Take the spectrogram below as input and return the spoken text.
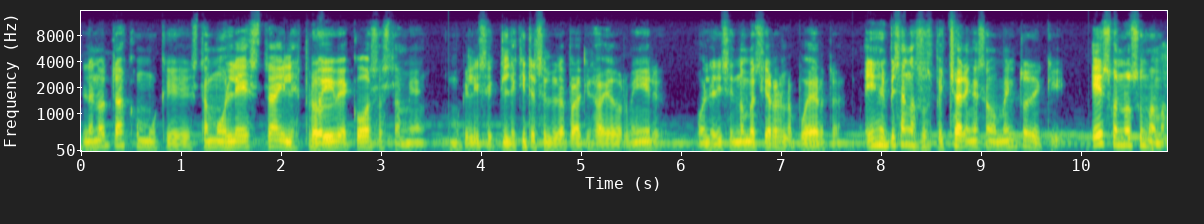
la nota como que está molesta y les prohíbe cosas también, como que le dice que les quita el celular para que se vaya a dormir, o le dice no me cierres la puerta. Ellos empiezan a sospechar en ese momento de que eso no es su mamá.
